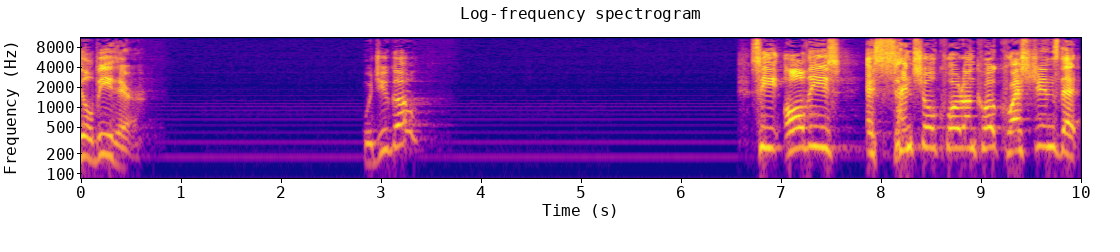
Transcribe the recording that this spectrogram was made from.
he'll be there. Would you go? See, all these essential, quote unquote, questions that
